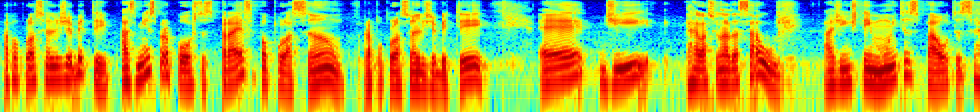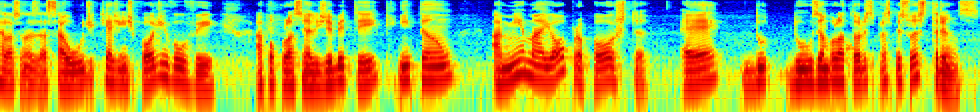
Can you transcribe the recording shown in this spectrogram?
à população LGBT. As minhas propostas para essa população, para a população LGBT, é de relacionada à saúde. A gente tem muitas pautas relacionadas à saúde que a gente pode envolver a população LGBT. Então, a minha maior proposta é do, dos ambulatórios para as pessoas trans.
